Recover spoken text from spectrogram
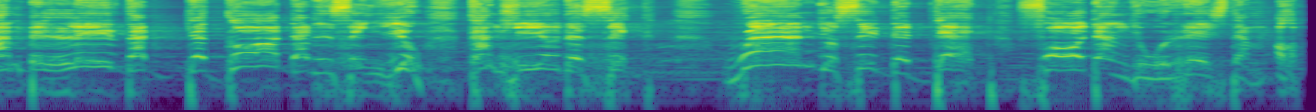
and believe that the God that is in you can heal the sick, when you see the dead fall down, you will raise them up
